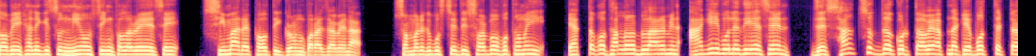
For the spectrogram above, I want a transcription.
তবে এখানে কিছু নিয়ম শৃঙ্খলা রয়েছে। সীমারেখা অতিক্রম করা যাবে না। সম্মানিত উপস্থিতি, সর্বপ্রথমেই একটা কথা আল্লাহ আলামিন আগেই বলে দিয়েছেন যে সাজসজ্জা করতে হবে আপনাকে প্রত্যেকটা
